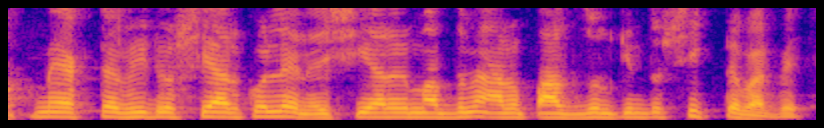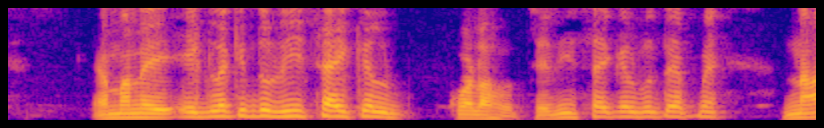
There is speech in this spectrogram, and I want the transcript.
আপনি একটা ভিডিও শেয়ার করলেন, এই শেয়ারের মাধ্যমে আরও পাঁচজন কিন্তু শিখতে পারবে। মানে এগুলা কিন্তু রিসাইকেল করা হচ্ছে। রিসাইকেল বলতে আপনি না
